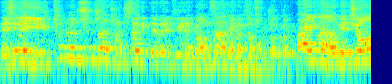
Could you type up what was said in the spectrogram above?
대신에 이 투는 순수한 전치사이기 때문에 뒤에는 명사나 대명사, 목적격 따위가 나오겠죠?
